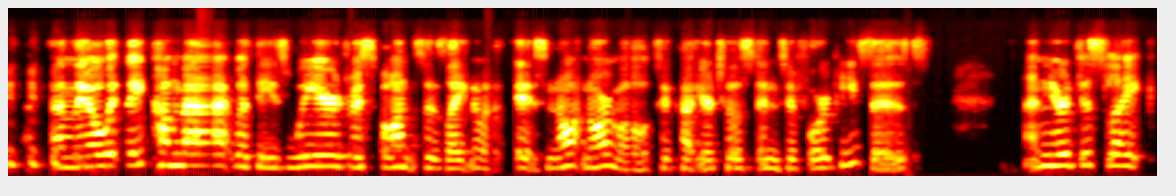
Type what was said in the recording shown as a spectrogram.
and they always they come back with these weird responses like no it's not normal to cut your toast into four pieces and you're just like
